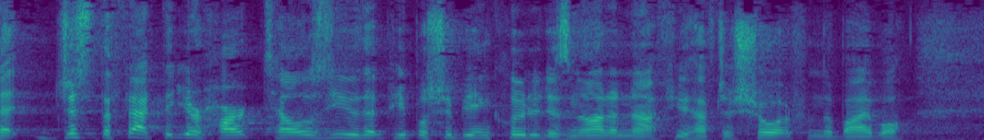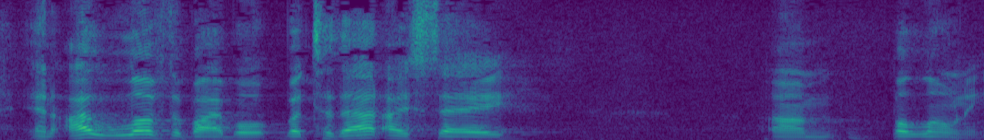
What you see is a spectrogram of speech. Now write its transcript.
That just the fact that your heart tells you that people should be included is not enough. You have to show it from the Bible. And I love the Bible, but to that I say, um, baloney.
